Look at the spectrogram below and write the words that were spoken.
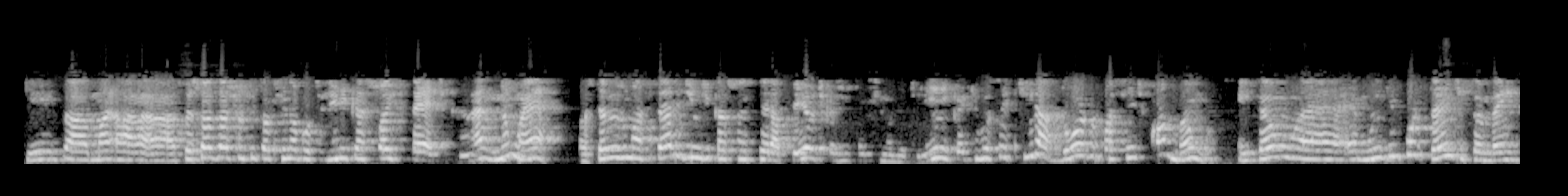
Que a, a, as pessoas acham que toxina botulínica é só estética, né? Não é. Nós temos uma série de indicações terapêuticas de toxina botulínica que você tira a dor do paciente com a mão. Então, é, é muito importante também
